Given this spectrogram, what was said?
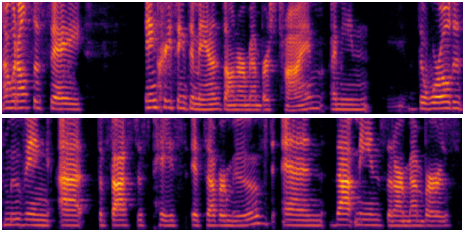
I would also say increasing demands on our members time. I mean the world is moving at the fastest pace it's ever moved and that means that our members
